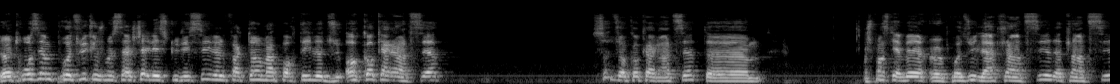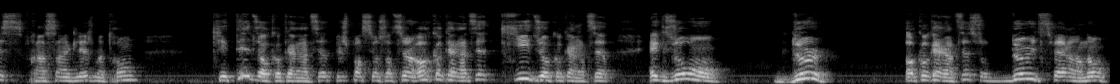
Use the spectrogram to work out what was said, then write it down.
Un troisième produit que je me suis acheté à l'SQDC, le facteur m'a apporté là, du AK-47. Ça, du AK-47, euh, je pense qu'il y avait un produit, l'Atlantide, Atlantis, français-anglais, je me trompe, qui était du AK-47. Puis je pense qu'ils ont sorti un AK-47 qui est du AK-47. Exo ont deux AK-47 sur deux différents noms.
